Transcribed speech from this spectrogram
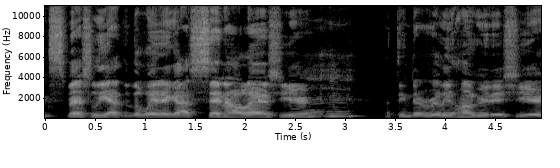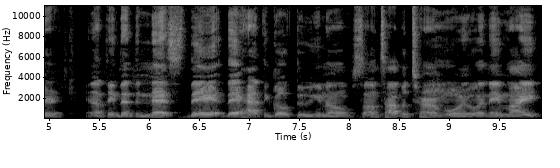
especially after the way they got sent out last year. hmm I think they're really hungry this year, and I think that the Nets they they have to go through you know some type of turmoil, and they might.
